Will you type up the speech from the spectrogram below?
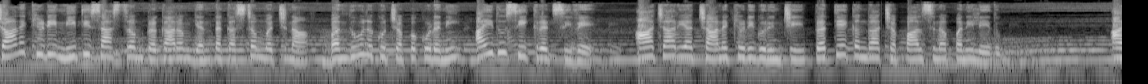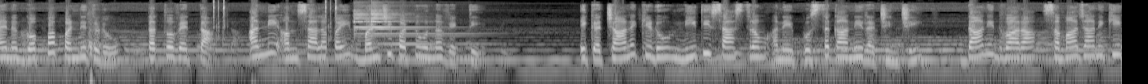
చాణక్యుడి నీతి శాస్త్రం ప్రకారం ఎంత కష్టం వచ్చినా బంధువులకు చెప్పకూడని ఐదు సీక్రెట్స్ ఇవే. ఆచార్య చాణక్యుడి గురించి ప్రత్యేకంగా చెప్పాల్సిన పని లేదు. ఆయన గొప్ప పండితుడు తత్వవేత్త అన్ని అంశాలపై మంచి పట్టు ఉన్న వ్యక్తి. ఇక చాణక్యుడు నీతి శాస్త్రం అనే పుస్తకాన్ని రచించి దాని ద్వారా సమాజానికి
